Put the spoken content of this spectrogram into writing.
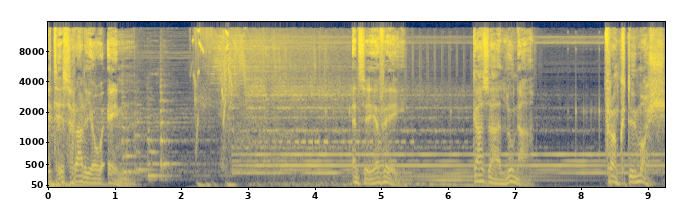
Dit is Radio 1. NCRV. Casa Luna. Frank Dumas.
